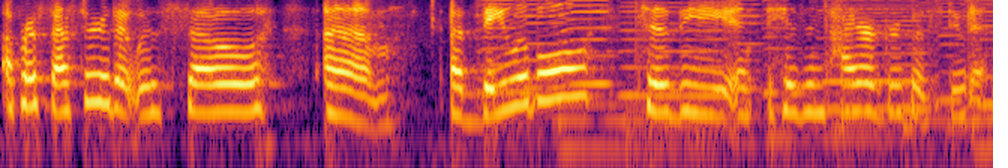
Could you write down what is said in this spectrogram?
a professor that was so um, available to the his entire group of students.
